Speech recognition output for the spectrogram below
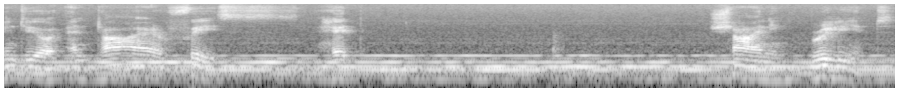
into your entire face, head, shining, brilliant.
